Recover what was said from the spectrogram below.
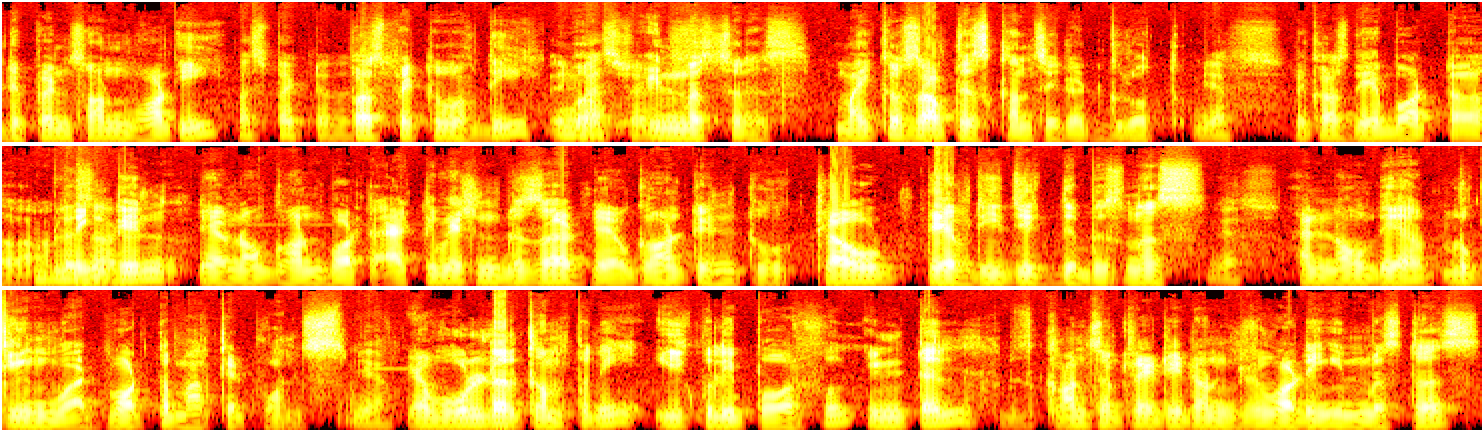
depends on what the Perspective. perspective of the Investor is. investor is. Microsoft is considered growth Yes. because they bought uh, LinkedIn. They have now gone bought Activision Blizzard. They have gone into cloud. They have rejigged the business. Yes. And now they are looking at what the market wants. Yeah. A older company, equally powerful. Intel concentrated on rewarding investors.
